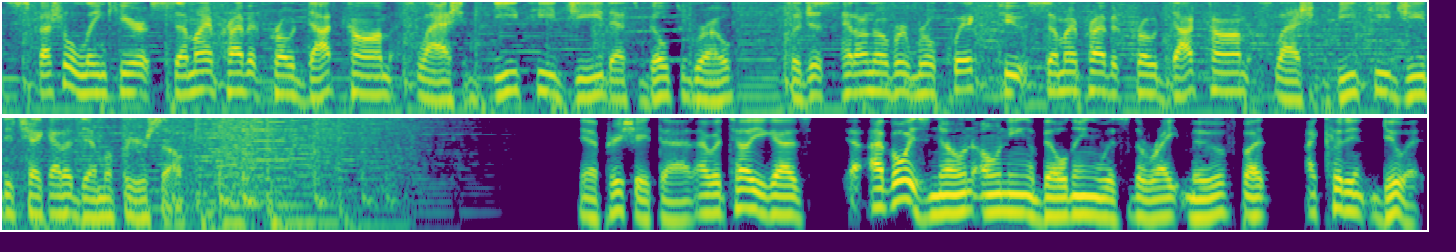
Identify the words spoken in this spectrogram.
special link here, semiprivatepro.com slash BTG. That's built to grow. So just head on over real quick to semiprivatepro.com slash BTG to check out a demo for yourself. Yeah, appreciate that. I would tell you guys, I've always known owning a building was the right move, but I couldn't do it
